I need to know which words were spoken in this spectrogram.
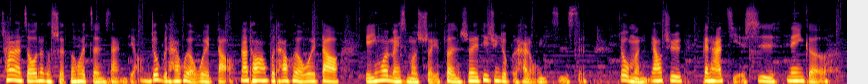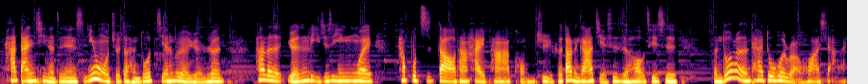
穿了之后那个水分会蒸散掉，你就不太会有味道。那同样不太会有味道，也因为没什么水分，所以细菌就不太容易滋生。就我们要去跟他解释那个他担心的这件事，因为我觉得很多尖锐的圆润，它的原理就是因为他不知道，他害怕，恐惧。可当你跟他解释之后，其实很多人态度会软化下来。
